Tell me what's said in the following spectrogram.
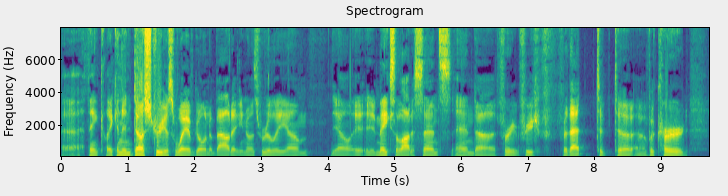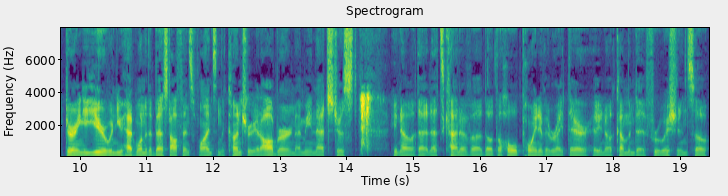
I think, like an industrious way of going about it. You know, it's really, um, you know, it, it, makes a lot of sense, and uh, for for for that to to have occurred during a year when you had one of the best offensive lines in the country at Auburn, I mean, that's just you know that that's kind of uh, the the whole point of it right there. You know, coming to fruition. So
